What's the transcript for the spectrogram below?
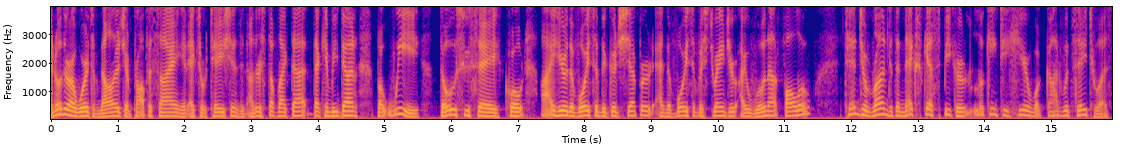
I know there are words of knowledge and prophesying and exhortations and other stuff like that that can be done, but we, those who say, quote, I hear the voice of the good shepherd and the voice of a stranger I will not follow, tend to run to the next guest speaker looking to hear what God would say to us.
